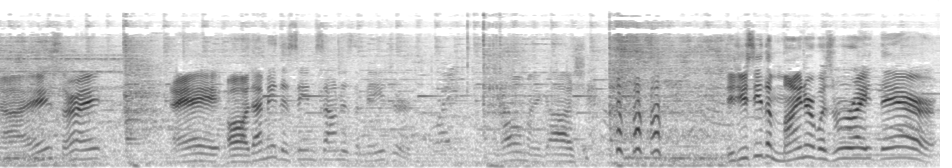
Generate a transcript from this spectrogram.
Nice, all right. Hey, oh, that made the same sound as the major. Oh my gosh. Did you see the minor was right there?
